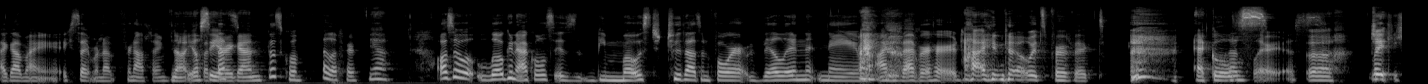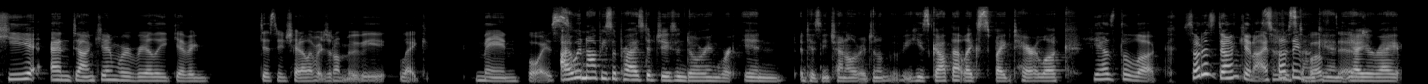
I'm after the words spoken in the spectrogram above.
I got my excitement up for nothing. No, you'll But see her again. That's cool. I love her. Yeah. Also, Logan Echolls is the most 2004 villain name I have ever heard. I know it's perfect. Echolls. That's hilarious. Ugh. like he and Duncan were really giving Disney Channel original movie like main boys. I would not be surprised if Jason Dohring were in a Disney Channel original movie. He's got that like spiked hair look. he has the look. So does Duncan. I So thought they Duncan. both did. Yeah, you're right.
